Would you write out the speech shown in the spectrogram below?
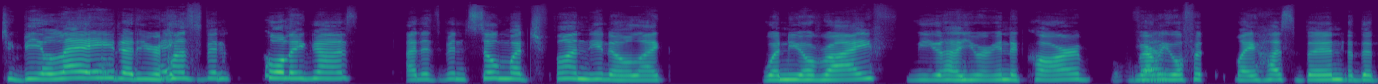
to be late and your husband calling us and it's been so much fun you know like when you arrive you uh, you're in the car very yeah. often my husband that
